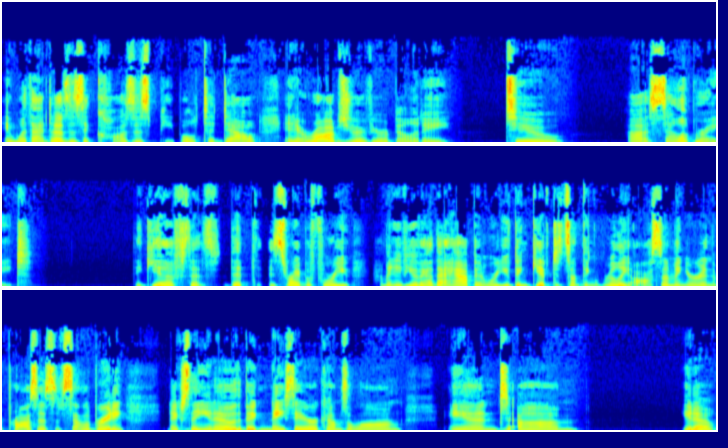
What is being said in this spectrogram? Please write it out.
and what that does is it causes people to doubt and it robs you of your ability to uh, celebrate the gift that's that is right before you. How many of you have had that happen where you've been gifted something really awesome and you're in the process of celebrating? Next thing you know, the big naysayer comes along and um, you know,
